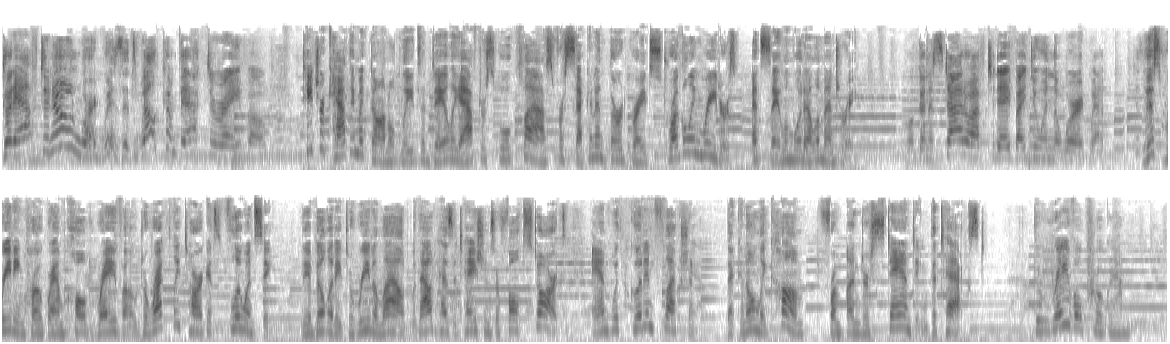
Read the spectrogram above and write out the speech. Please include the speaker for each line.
Speaker 1: Good afternoon, Word Wizards. Welcome back to RAVE-O.
Speaker 2: Teacher Kathy McDonald leads a daily after school class for second and third grade struggling readers at Salemwood Elementary.
Speaker 1: We're going to start off today by doing the word web.
Speaker 2: This reading program called RAVE-O directly targets fluency, the ability to read aloud without hesitations or false starts, and with good inflection that can only come from understanding the text.
Speaker 3: The RAVE-O program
